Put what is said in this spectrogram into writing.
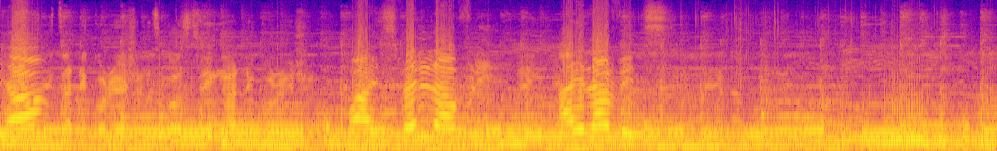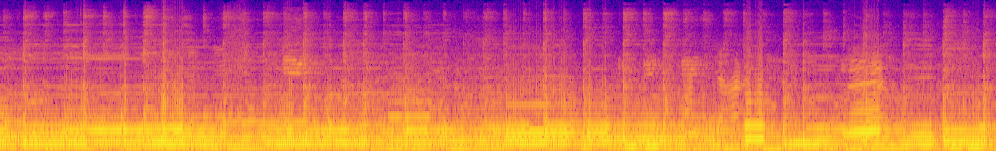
Yeah. It's a decoration, it's called string art decoration. Wow, it's very lovely. I love it. Eh,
